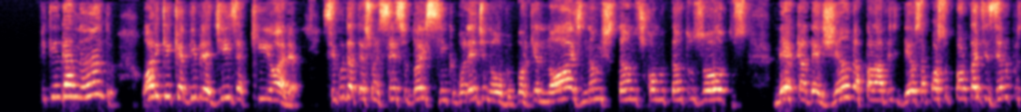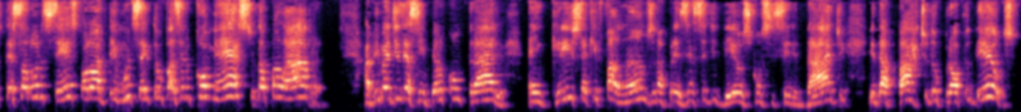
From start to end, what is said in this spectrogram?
Fica enganando. Olha o que, que a Bíblia diz aqui, olha. 2 Tessalonicenses 2,5, vou ler de novo. Porque nós não estamos como tantos outros, mercadejando a palavra de Deus. O apóstolo Paulo está dizendo para os Tessalonicenses, Paulo, olha, tem muitos aí que estão fazendo comércio da palavra. A Bíblia diz assim, pelo contrário, é em Cristo é que falamos na presença de Deus, com sinceridade e da parte do próprio Deus.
